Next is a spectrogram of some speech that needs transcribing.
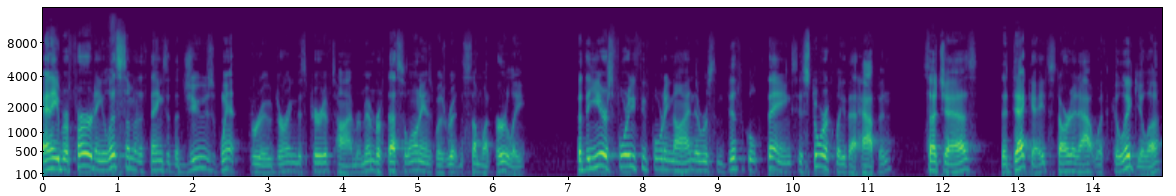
And he referred and he lists some of the things that the Jews went through during this period of time. Remember, Thessalonians was written somewhat early. But the years 40 through 49, there were some difficult things historically that happened, such as the decade started out with Caligula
